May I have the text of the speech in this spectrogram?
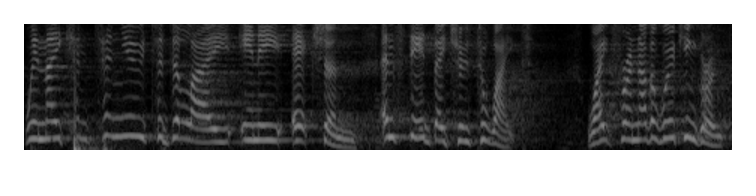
when they continue to delay any action? Instead, they choose to wait. Wait for another working group.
